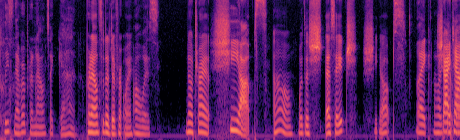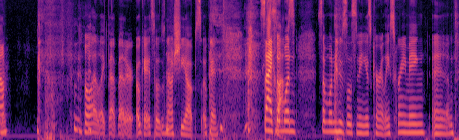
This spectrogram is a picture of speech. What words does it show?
Please never pronounce again. Pronounce it a different way. Always. No, try it. Cheops. Oh, with a sh- sh. Cheops. Like, I like Chi Town. no, I like that better. Okay, so it's now Cheops. Okay. Cyclops. someone someone who's listening is currently screaming and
